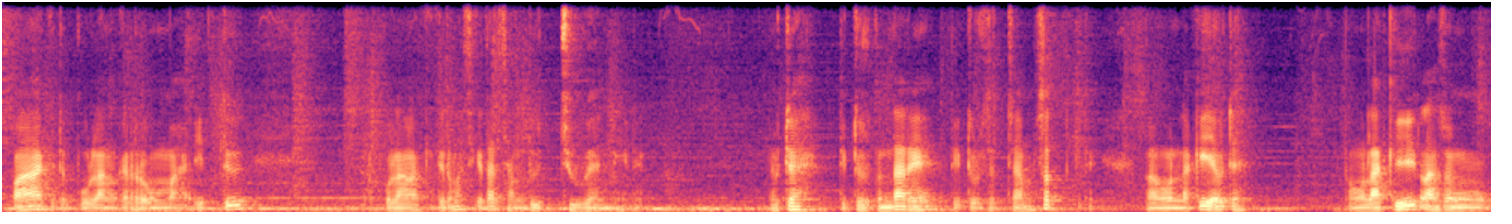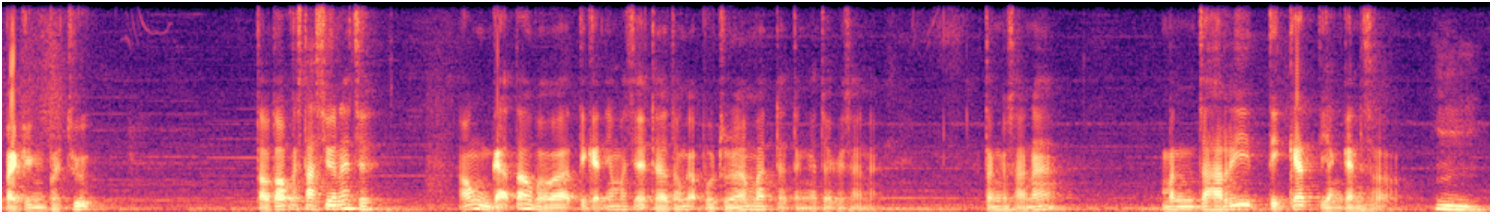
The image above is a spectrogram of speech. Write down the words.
apa gitu pulang ke rumah itu pulang lagi ke rumah sekitar jam tujuan gitu. Ya udah tidur bentar ya tidur sejam set gitu. bangun lagi ya udah. Bangun lagi langsung packing baju. Tahu-tahu ke stasiun aja. Aku nggak tahu bahwa tiketnya masih ada atau nggak bodoh amat datang aja ke sana. Datang ke sana mencari tiket yang cancel. Hmm.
